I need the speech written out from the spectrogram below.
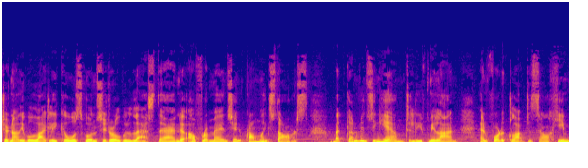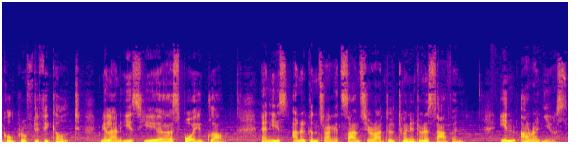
Tonali will likely cost considerably less than the aforementioned crumbling stars, but convincing him to leave Milan and for the club to sell him could prove difficult. Milan is his boyhood club, and he is under contract at San Siro until 2027. In other news,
